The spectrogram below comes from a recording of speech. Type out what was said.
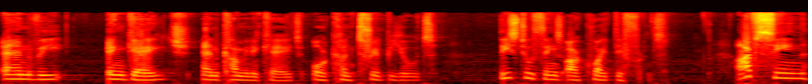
and we engage and communicate or contribute, these two things are quite different. I've seen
